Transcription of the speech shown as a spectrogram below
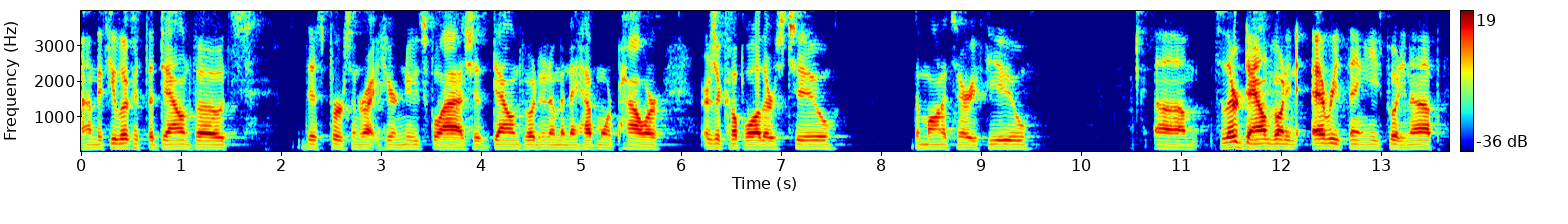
um, if you look at the downvotes, this person right here, Newsflash, is downvoting them, and they have more power. There's a couple others too, the monetary few. Um, so they're downvoting everything he's putting up.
